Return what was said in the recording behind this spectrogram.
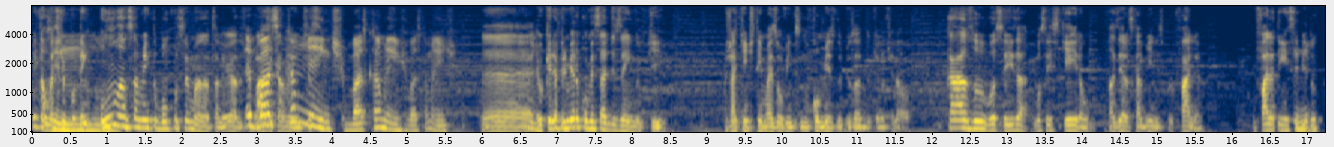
Então, mas Sim. tipo, tem um lançamento bom por semana, tá ligado? É Tipo, assim. basicamente, basicamente, basicamente. É, eu queria primeiro começar dizendo que, já que a gente tem mais ouvintes no começo do episódio do que no final, caso vocês, vocês queiram fazer as cabines pro Falha, o Falha tem recebido Uhum.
